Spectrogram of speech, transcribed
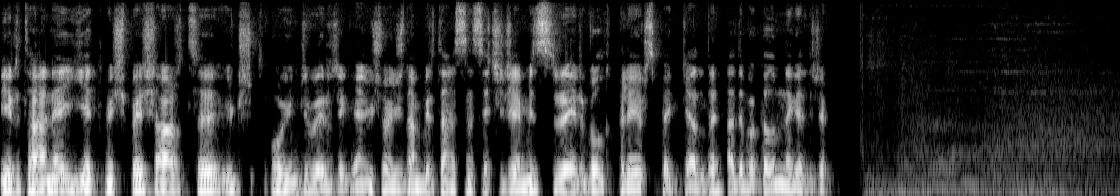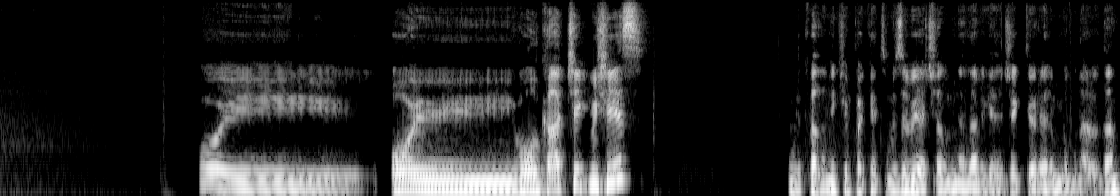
Bir tane 75 artı 3 oyuncu verecek. Yani 3 oyuncudan bir tanesini seçeceğimiz Rare Gold Players Pack geldi. Hadi bakalım ne gelecek. Oy. Oy. Volkat çekmişiz. Şimdi iki paketimizi bir açalım. Neler gelecek görelim bunlardan.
